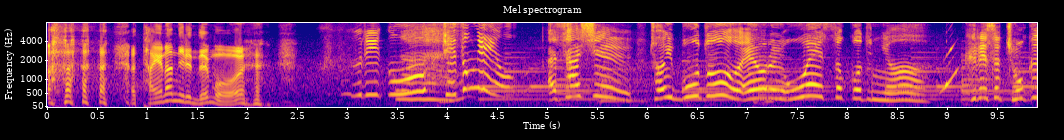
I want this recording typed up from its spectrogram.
당연한 일인데 뭘. 그리고 죄송해요. 아, 사실 저희 모두 에어를 오해했었거든요. 그래서 조금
